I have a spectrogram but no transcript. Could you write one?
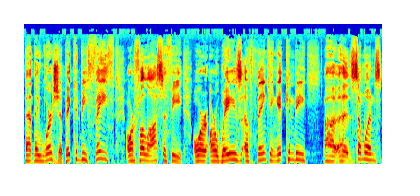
that they worship. It could be faith or philosophy or, or ways of thinking. It can be uh, uh, someone's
